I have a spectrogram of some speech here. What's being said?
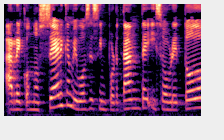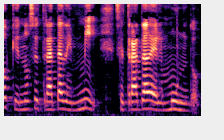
a reconocer que mi voz es importante y sobre todo que no se trata de mí, se trata del mundo.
